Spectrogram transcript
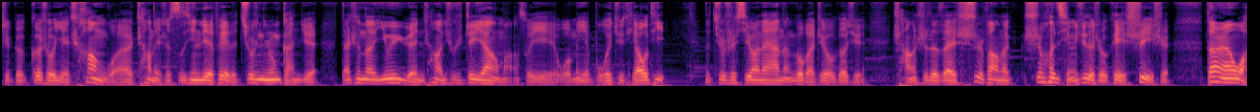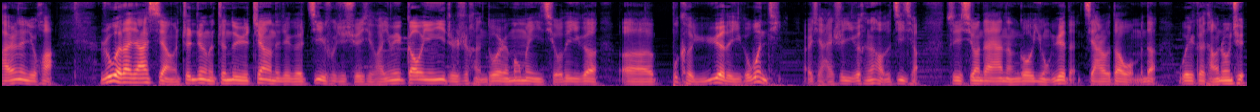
这个歌手也唱过，唱的也是撕心裂肺的，就是那种感觉。但是呢，因为原唱就是这样嘛，所以我们也不会去挑剔。那就是希望大家能够把这首歌曲尝试的在释放的释放情绪的时候可以试一试。当然，我还是那句话，如果大家想真正的针对于这样的这个技术去学习的话，因为高音一直是很多人梦寐以求的一个呃不可逾越的一个问题，而且还是一个很好的技巧，所以希望大家能够踊跃的加入到我们的微课堂中去。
